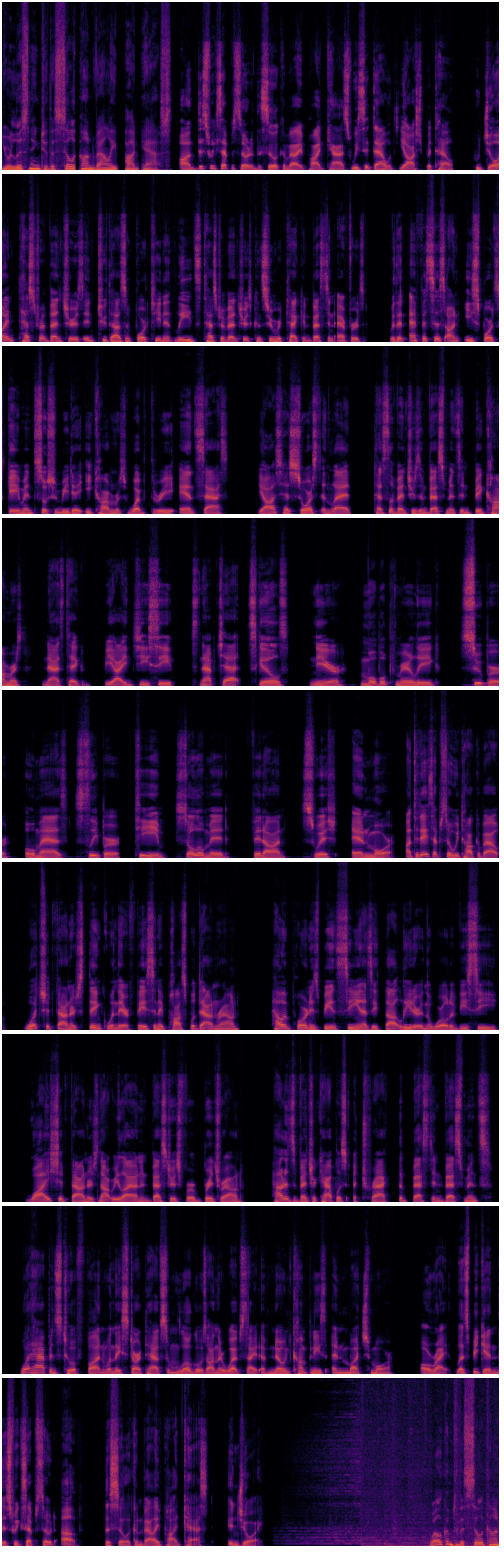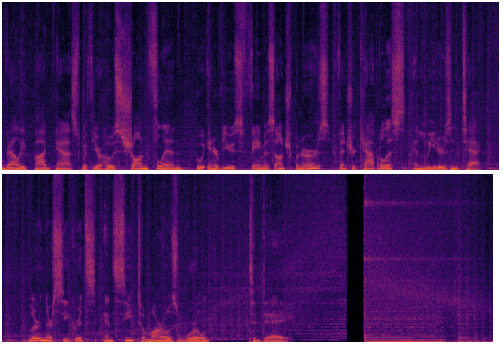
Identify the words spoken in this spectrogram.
You're listening to the Silicon Valley Podcast. On this week's episode of the Silicon Valley Podcast, we sit down with Yash Patel, who joined Telstra Ventures in 2014 and leads Telstra Ventures' consumer tech investing efforts with an emphasis on esports, gaming, social media, e commerce, Web3, and SaaS. Yash has sourced and led Telstra Ventures investments in BigCommerce, Nasdaq, BIGC, Snapchat, Skillz, Near, Mobile Premier League, Super, Omaze, Sleeper, Team, SoloMid, Fit On, Swish, and more. On today's episode, we talk about what should founders think when they are facing a possible down round, how important is being seen as a thought leader in the world of VC, why should founders not rely on investors for a bridge round, how does a venture capitalist attract the best investments, what happens to a fund when they start to have some logos on their website of known companies, and much more. All right, let's begin this week's episode of the Silicon Valley Podcast. Enjoy. Welcome to the Silicon Valley Podcast with your host, Sean Flynn, who interviews famous entrepreneurs, venture capitalists, and leaders in tech. Learn their secrets and see tomorrow's world today.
